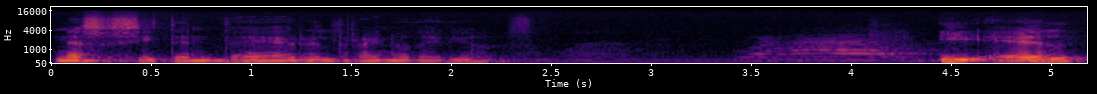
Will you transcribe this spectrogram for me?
necesiten ver el reino de Dios. Y él,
